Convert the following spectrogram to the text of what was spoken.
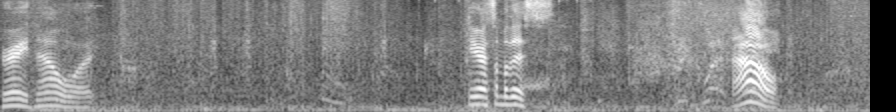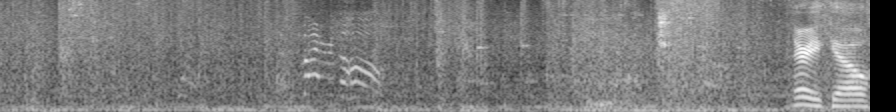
Great, now what? Here, some of this. Ow! The! There you go.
